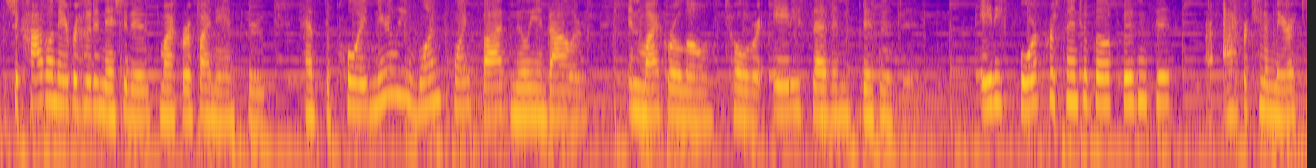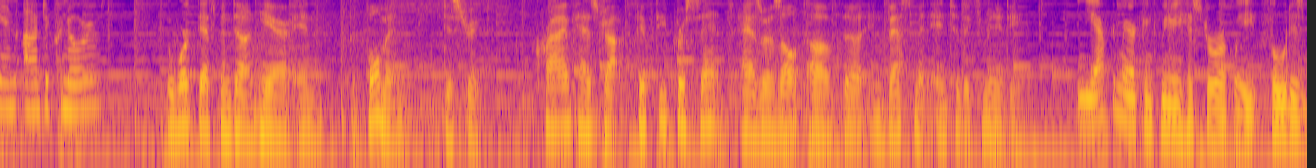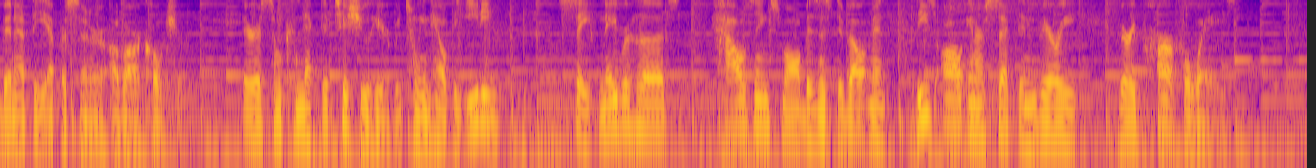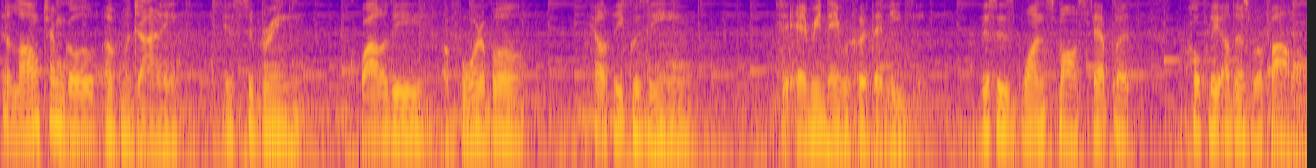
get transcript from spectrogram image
Chicago Neighborhood Initiatives Microfinance Group has deployed nearly $1.5 million in microloans to over 87 businesses. 84% of those businesses are African American entrepreneurs. The work that's been done here in the Pullman district, crime has dropped 50% as a result of the investment into the community. In the African American community, historically, food has been at the epicenter of our culture. There is some connective tissue here between healthy eating, safe neighborhoods, housing, small business development. These all intersect in very, very powerful ways. The long term goal of Majani is to bring quality, affordable, healthy cuisine to every neighborhood that needs it. This is one small step, but hopefully others will follow.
